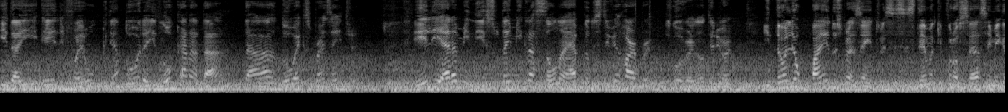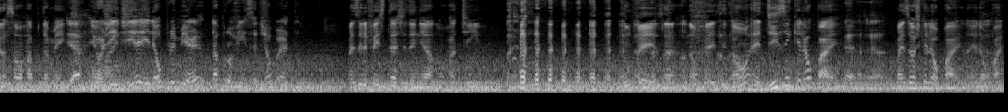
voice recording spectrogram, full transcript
e daí ele foi o criador aí no Canadá da, do Express Entry. Ele era ministro da imigração na época do Stephen Harper, do governo anterior. Então ele é o pai dos presentes, esse sistema que processa a imigração rapidamente. É, e hoje em dia ele é o premier da província de Alberta. Mas ele fez teste de DNA no ratinho? Não fez, né? Não fez. Então, é, dizem que ele é o pai. É, é. Mas eu acho que ele é o pai, né? Ele é, o É, pai.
